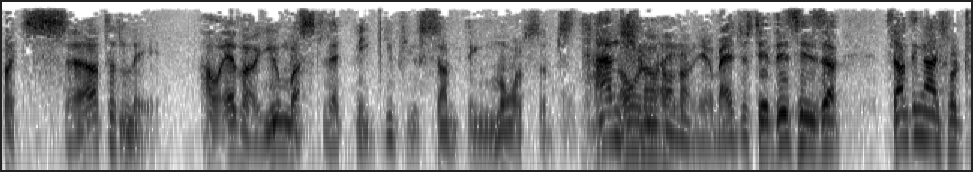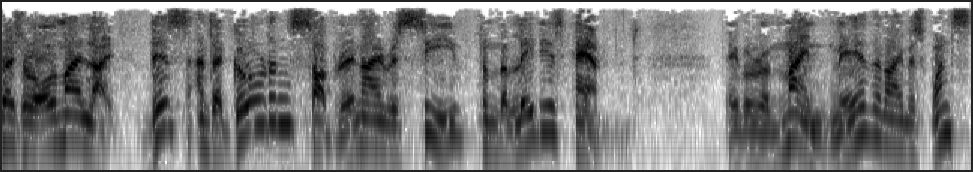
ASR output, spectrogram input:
But certainly. However, you must let me give you something more substantial. Oh, no, no, no, Your Majesty. This is uh, something I shall treasure all my life. This and a golden sovereign I received from the lady's hand. They will remind me that I was once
